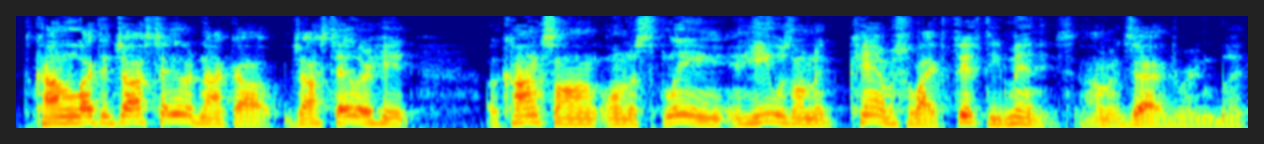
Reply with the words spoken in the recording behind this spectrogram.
it's kind of like the Josh Taylor knockout. Josh Taylor hit a Khongsong on the spleen and he was on the canvas for like 50 minutes. I'm exaggerating, but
